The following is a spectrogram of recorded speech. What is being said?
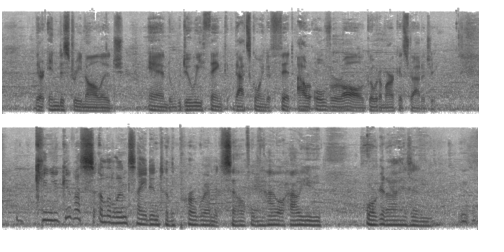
their industry knowledge, and do we think that's going to fit our overall go-to-market strategy? Can you give us a little insight into the program itself and how, how you organize and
